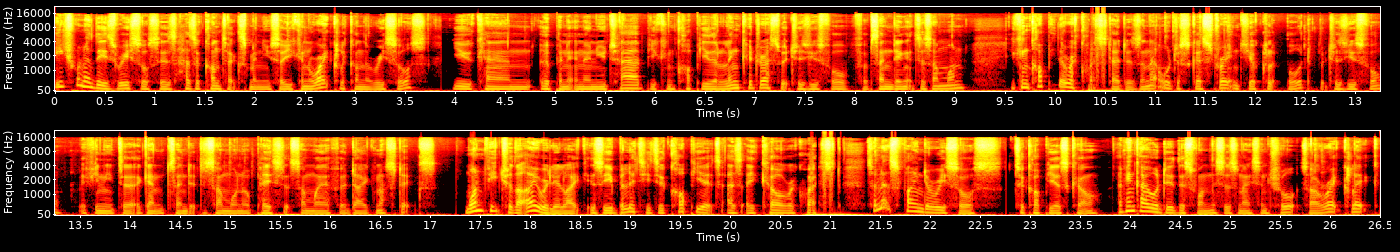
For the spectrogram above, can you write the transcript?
Each one of these resources has a context menu, so you can right click on the resource, you can open it in a new tab, you can copy the link address, which is useful for sending it to someone. You can copy the request headers, and that will just go straight into your clipboard, which is useful if you need to, again, send it to someone or paste it somewhere for diagnostics. One feature that I really like is the ability to copy it as a curl request. So let's find a resource to copy as curl. I think I will do this one. This is nice and short. So I'll right click,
